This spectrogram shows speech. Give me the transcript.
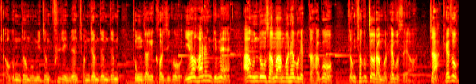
조금 더 몸이 좀 풀리면 점점 점점 동작이 커지고 이왕 하는 김에 아 운동 삼아 한번 해보겠다 하고 좀 적극적으로 한번 해보세요. 자 계속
